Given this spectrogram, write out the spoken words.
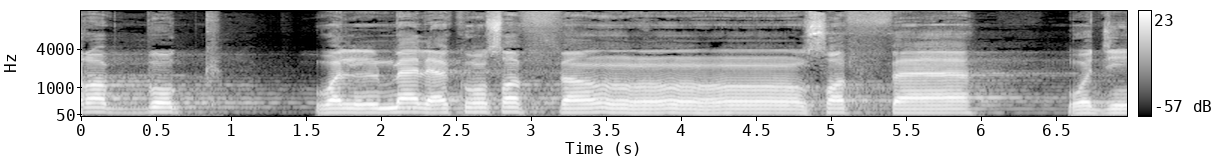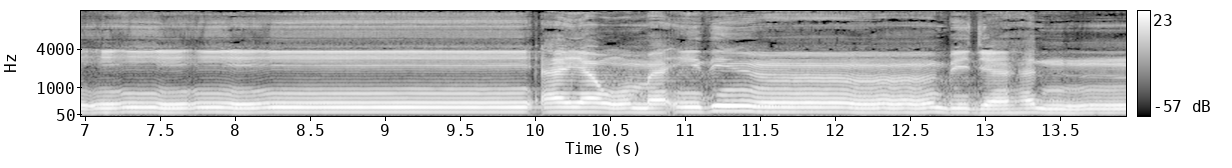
ربك والملك صفا صفا وجيء يومئذ بجهنم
